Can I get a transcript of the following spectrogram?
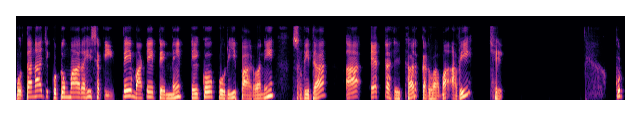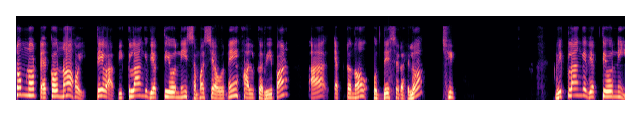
પોતાના જ કુટુંબમાં રહી શકે તે માટે તેમને ટેકો પૂરી પાડવાની સુવિધા આ એક્ટ હેઠળ કરવામાં આવી છે. કુટુંબનો ટેકો ન હોય તેવા વિકલાંગ વ્યક્તિઓની સમસ્યાઓને હલ કરવી પણ આ એક્ટનો ઉદ્દેશ રહેલો છે. વિકલાંગ વ્યક્તિઓની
